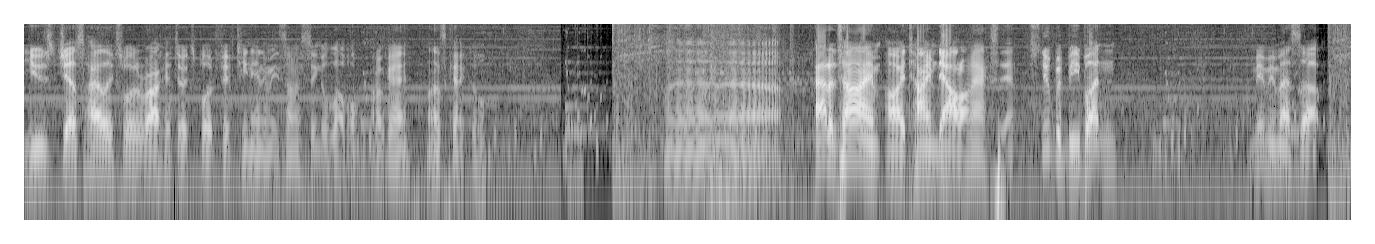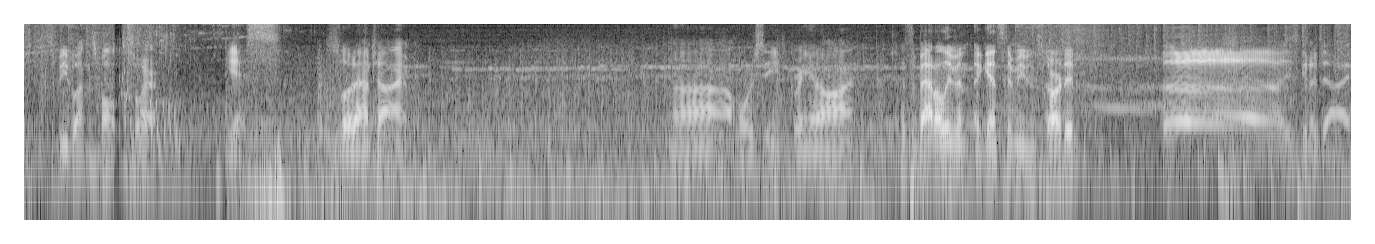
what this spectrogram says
Use Jeff's highly explosive rocket to explode 15 enemies on a single level. Okay, well, that's kind of cool. Uh, out of time. Oh, I timed out on accident. Stupid B button. Made me mess up. It's B button's fault, I swear. Yes. Slow down time. Ah, horsey, bring it on. Has the battle even against him even started? Uh, he's gonna die.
